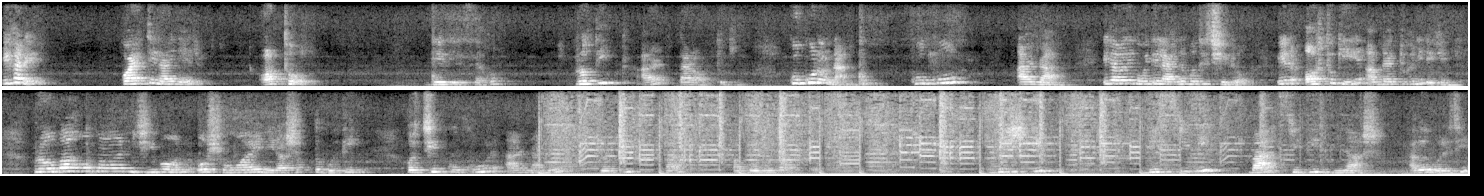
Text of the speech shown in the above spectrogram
এখানে কয়েকটি লাইনের অর্থ দিয়ে দিয়েছে দেখো। প্রতীক আর তার অর্থ কি? কুকুর ও নান। কুকুর আর নান। এটা আমাদের কবিতা লাইনের মধ্যে ছিল। এর অর্থ কি? আমরা একটুখানি দেখে নিই। প্রবাহমান জীবন ও সময়ের নিরাসক্ত গতি হচ্ছে কুকুর আর নানের প্রতীক বা অন্তর্নিহিত অর্থ। বৃষ্টি বিস্তৃতি বা স্মৃতির বিনাশ। আগেও বলেছি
